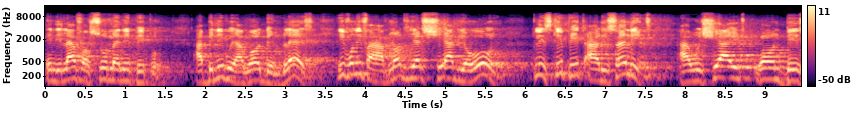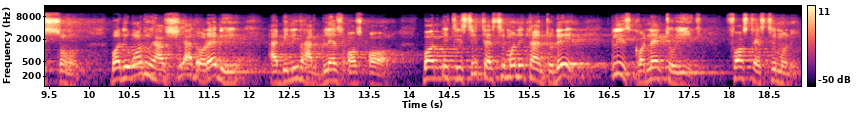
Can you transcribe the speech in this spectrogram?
in the life of so many people. I believe we have all been blessed. Even if I have not yet shared your own, please keep it and resend it. I will share it one day soon. But the one we have shared already, I believe, had blessed us all. But it is still testimony time today. Please connect to it. First testimony.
